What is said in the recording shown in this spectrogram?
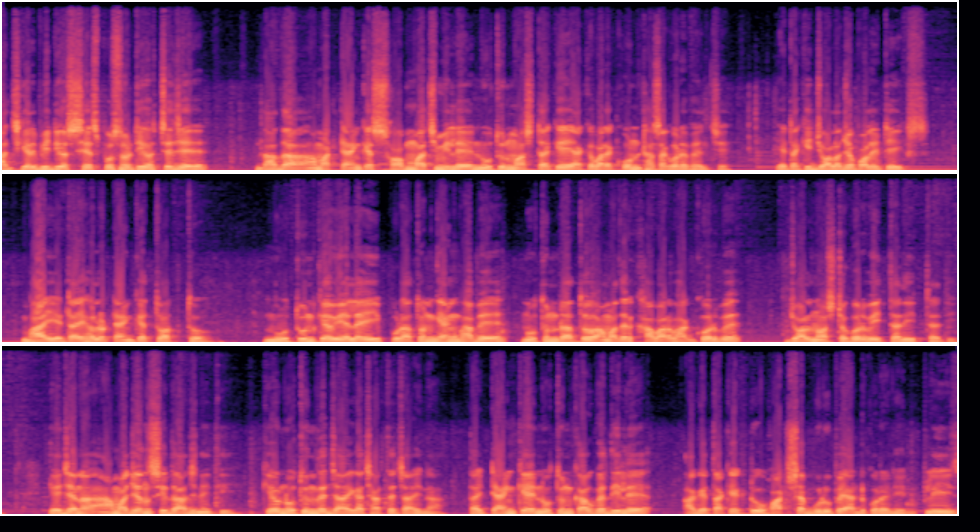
আজকের ভিডিওর শেষ প্রশ্নটি হচ্ছে যে দাদা, আমার ট্যাঙ্কের সব মাছ মিলে নতুন মাছটাকে একেবারে কোণঠাসা করে ফেলছে। এটা কি জলজ পলিটিক্স? ভাই, এটাই হলো ট্যাঙ্কের তত্ত্ব। নতুন কেউ এলেই পুরাতন গ্যাং ভাবে, নতুনরা তো আমাদের খাবার ভাগ করবে, জল নষ্ট করবে ইত্যাদি ইত্যাদি। এ যেন এমার্জেন্সির রাজনীতি, কেউ নতুনদের জায়গা ছাড়তে চায় না। তাই ট্যাঙ্কে নতুন কাউকে দিলে আগে তাকে একটু হোয়াটসঅ্যাপ গ্রুপে অ্যাড করে নিন, প্লিজ।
